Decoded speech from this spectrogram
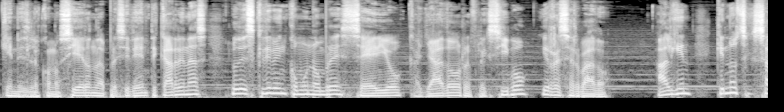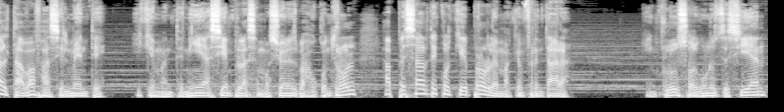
Quienes lo conocieron al presidente Cárdenas lo describen como un hombre serio, callado, reflexivo y reservado. Alguien que no se exaltaba fácilmente y que mantenía siempre las emociones bajo control a pesar de cualquier problema que enfrentara. Incluso algunos decían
